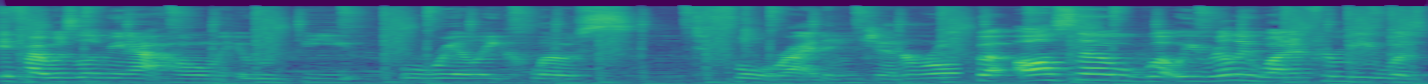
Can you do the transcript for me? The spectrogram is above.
if I was living at home, it would be really close to full ride in general. But also what we really wanted for me was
